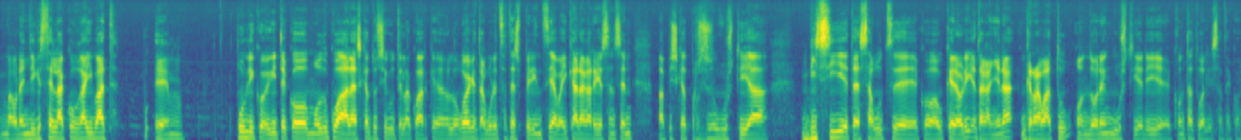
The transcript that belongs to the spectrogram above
ba, oraindik ez zelako gai bat e, publiko egiteko modukoa ala eskatu zigutelako arkeologoek eta guretzat esperientzia ba ikaragarria zen zen ba pizkat prozesu guztia bizi eta ezagutzeko aukera hori eta gainera grabatu ondoren guztieri eh, kontatu alizateko.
